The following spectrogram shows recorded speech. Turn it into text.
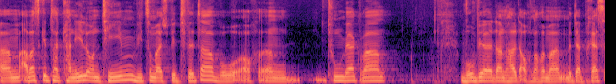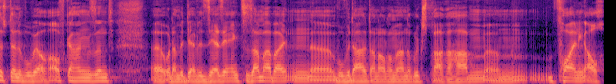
Ähm, aber es gibt halt Kanäle und Themen, wie zum Beispiel Twitter, wo auch Thunberg war, wo wir dann halt auch noch immer mit der Pressestelle, wo wir auch aufgehangen sind äh, oder mit der wir sehr, sehr eng zusammenarbeiten, äh, wo wir da halt dann auch nochmal eine Rücksprache haben. Ähm, vor allen Dingen auch,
